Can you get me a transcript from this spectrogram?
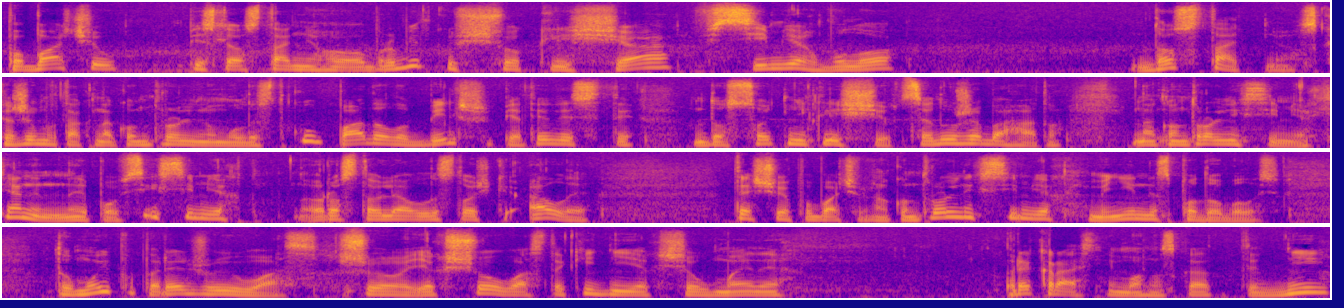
побачив після останнього обробітку, що кліща в сім'ях було достатньо. Скажімо так, на контрольному листку падало більше 50 до сотні кліщів. Це дуже багато на контрольних сім'ях. Я не- по всіх сім'ях розставляв листочки, але те, що я побачив на контрольних сім'ях, мені не сподобалось. Тому і попереджую вас, що якщо у вас такі дні, якщо в мене прекрасні, можна сказати, дні,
